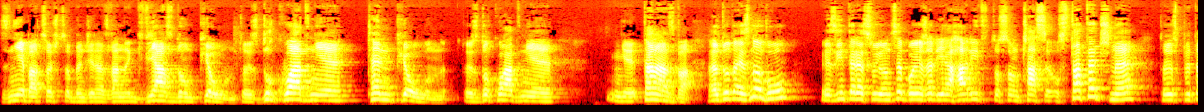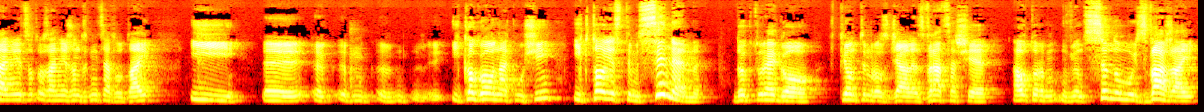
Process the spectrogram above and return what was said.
z nieba coś, co będzie nazwane gwiazdą piołun. To jest dokładnie ten piołun. To jest dokładnie nie, ta nazwa. Ale tutaj znowu jest interesujące, bo jeżeli Aharit to są czasy ostateczne, to jest pytanie, co to za nierządnica tutaj i, yy, yy, yy, i kogo ona kusi i kto jest tym synem, do którego w piątym rozdziale zwraca się autor mówiąc, synu mój, zważaj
